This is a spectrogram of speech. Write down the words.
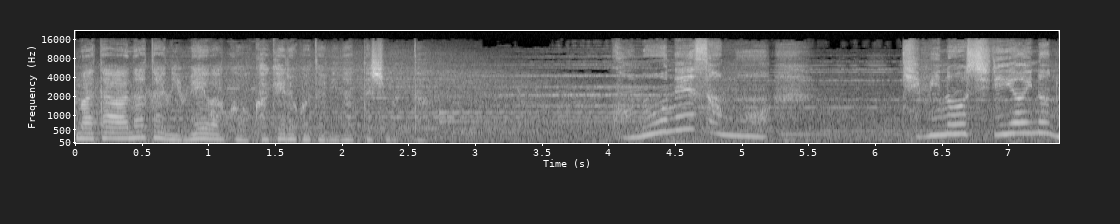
またあなたに迷惑をかけることになってしまった。このお姉さんも君の知り合いなの？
